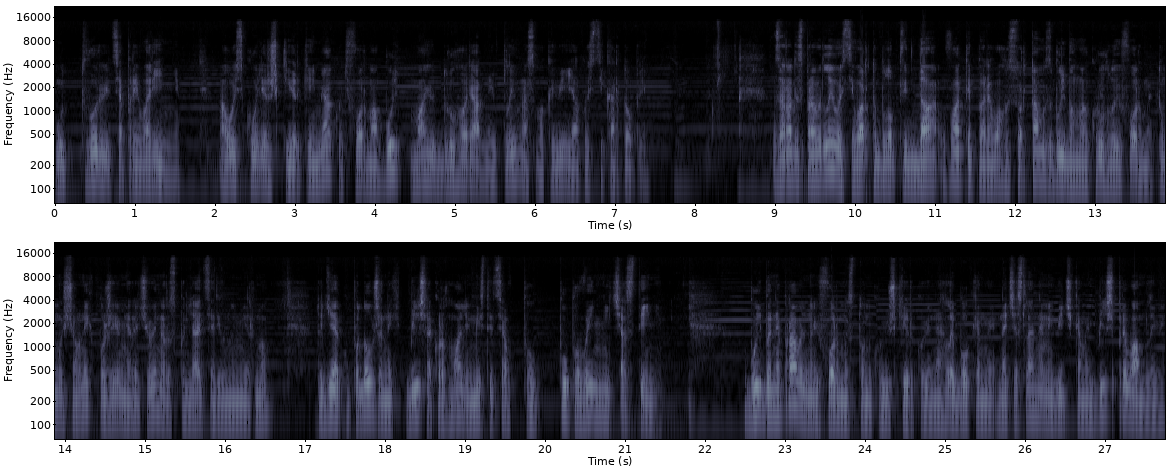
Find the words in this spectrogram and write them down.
утворюється при варінні. А ось колір шкірки і м'якоть, форма бульб мають другорядний вплив на смакові якості картоплі. Заради справедливості варто було б віддавати перевагу сортам з бульбами округлої форми, тому що в них поживні речовини розподіляються рівномірно, тоді як у подовжених більше крохмалю міститься в пуповинній частині. Бульби неправильної форми з тонкою шкіркою, неглибокими, нечисленними вічками більш привабливі,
